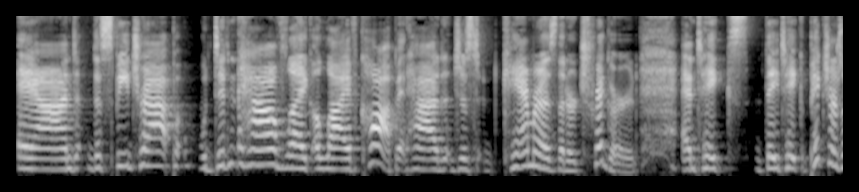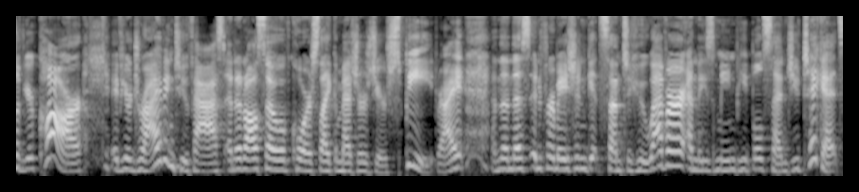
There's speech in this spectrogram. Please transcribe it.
And the speed trap didn't have like a live cop. It had just cameras that are triggered and takes, they take pictures of your car if you're driving too fast. And it also, of course, like measures your speed, right? And then this information gets sent to whoever, and these mean people send you tickets.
